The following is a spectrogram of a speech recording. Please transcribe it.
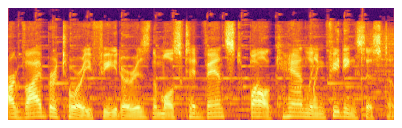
Our vibratory feeder is the most advanced bulk handling feeding system.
